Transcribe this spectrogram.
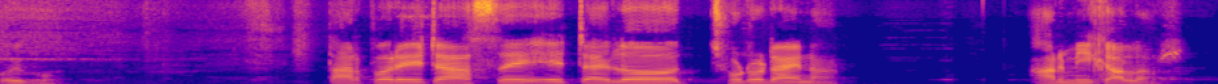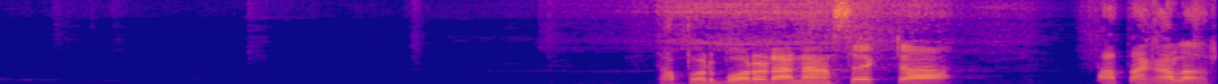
হইব। তারপরে এটা আছে, এটা হলো ছোট ডায়না, আর্মি কালার। তারপর বড় ডানা আছে একটা পাতা কালার।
